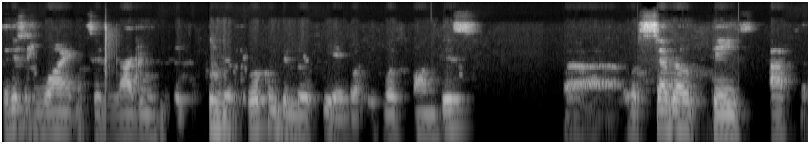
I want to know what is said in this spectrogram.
So this is why it's a lagging indicator. Mm. Have broken below here, but it was on this, uh, it was several days after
